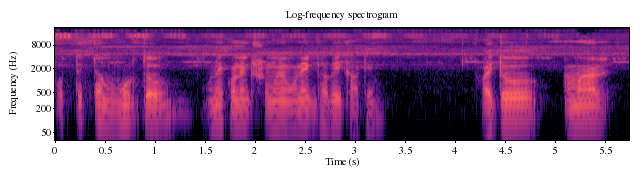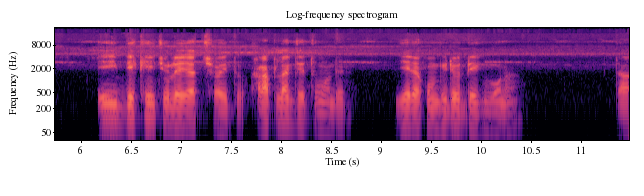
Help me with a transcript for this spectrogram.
প্রত্যেকটা মুহূর্ত অনেক অনেক সময় অনেকভাবেই কাটে। হয়তো আমার এই দেখেই চলে যাচ্ছে হয়তো। খারাপ লাগছে তোমাদের যে এরকম ভিডিও দেখব না। তা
